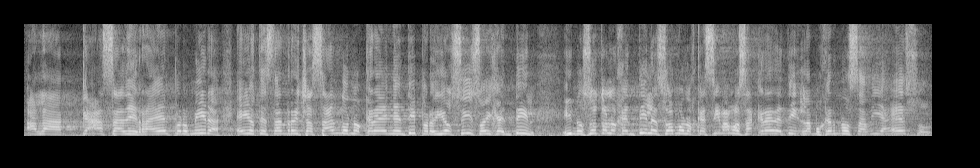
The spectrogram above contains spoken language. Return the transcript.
a la casa de Israel, pero mira, ellos te están rechazando, no creen en ti, pero yo sí soy gentil. Y nosotros los gentiles somos los que sí vamos a creer en ti. La mujer no sabía eso.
